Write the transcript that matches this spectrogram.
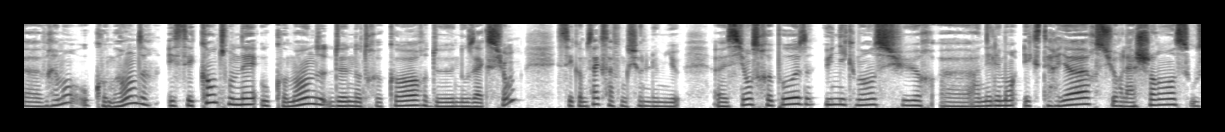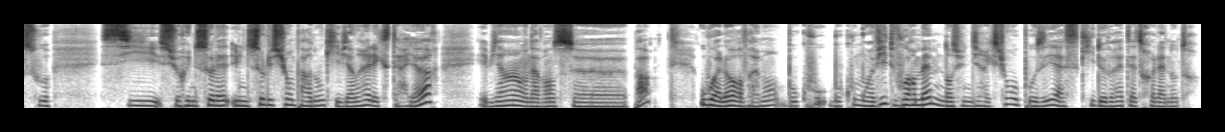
euh, vraiment aux commandes et c'est quand on est aux commandes de notre corps, de nos actions, c'est comme ça que ça fonctionne le mieux. Euh, si on se repose uniquement sur euh, un élément extérieur, sur la chance ou sur si sur une, solution pardon qui viendrait à l'extérieur, eh bien on n'avance pas ou alors vraiment beaucoup beaucoup moins vite, voire même dans une direction opposée à ce qui devrait être la nôtre.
